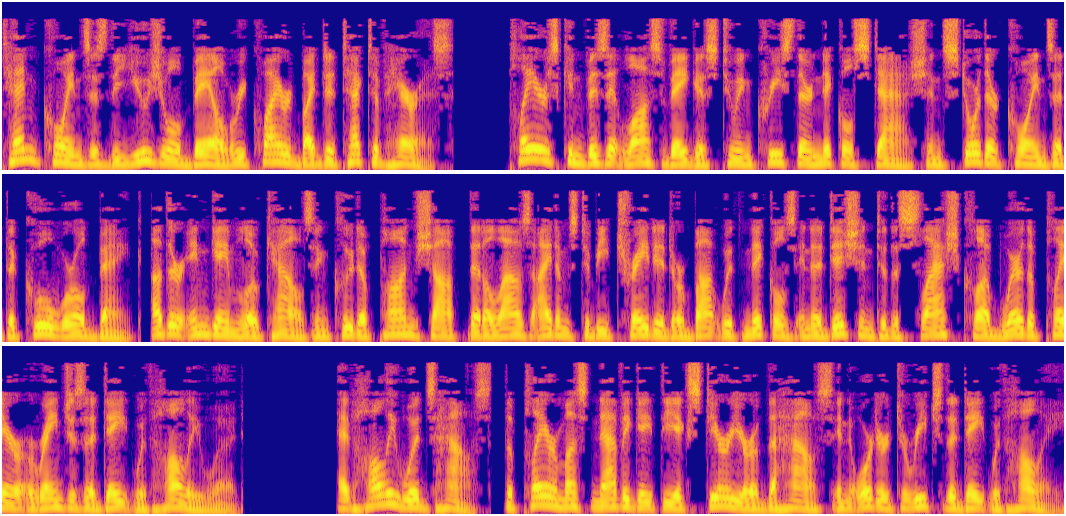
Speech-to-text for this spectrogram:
Ten coins is the usual bail required by Detective Harris. Players can visit Las Vegas to increase their nickel stash and store their coins at the Cool World Bank. Other in-game locales include a pawn shop that allows items to be traded or bought with nickels in addition to the Slash Club where the player arranges a date with Holli Would. At Holli Would's house, the player must navigate the exterior of the house in order to reach the date with Holli.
